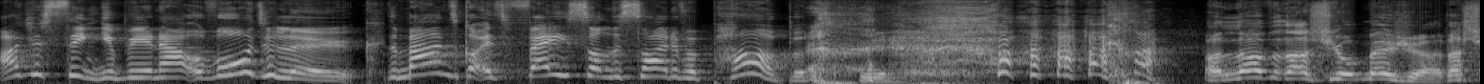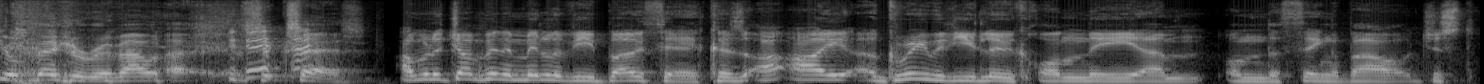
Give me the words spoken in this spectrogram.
I just think you're being out of order, Luke. The man's got his face on the side of a pub. I love that that's your measure. That's your measure of our, uh, success. I'm going to jump in the middle of you both here because I, I agree with you, Luke, on the um, on the thing about just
